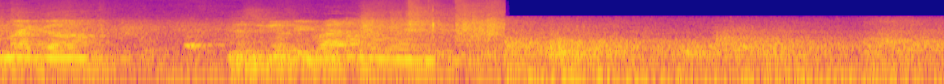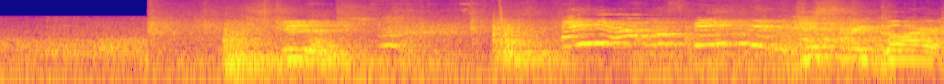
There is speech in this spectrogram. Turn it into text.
My God. This is gonna be right on the lens. Students, Hey, I almost made it. disregard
